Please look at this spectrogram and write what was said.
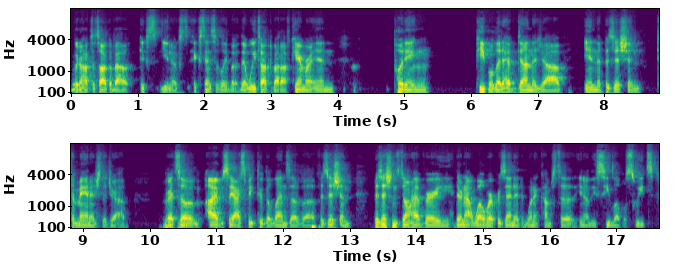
we don't have to talk about, you know, extensively, but that we talked about off camera in putting people that have done the job in the position to manage the job, right? Mm-hmm. So obviously, I speak through the lens of a physician. Physicians don't have very; they're not well represented when it comes to you know these C-level suites.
